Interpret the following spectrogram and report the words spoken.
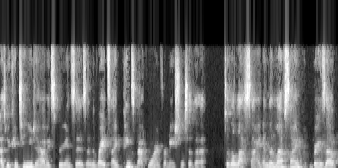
as we continue to have experiences and the right side pings back more information to the to the left side. And then left side brings up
